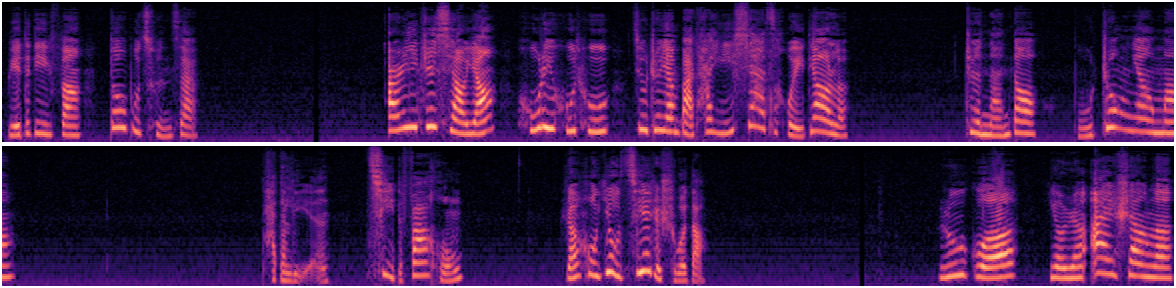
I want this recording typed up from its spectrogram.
别的地方都不存在。而一只小羊糊里糊涂就这样把它一下子毁掉了，这难道不重要吗？他的脸气得发红，然后又接着说道：“如果……”有人爱上了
